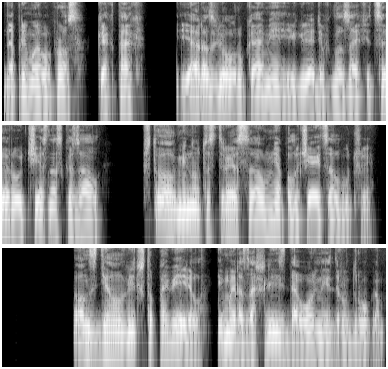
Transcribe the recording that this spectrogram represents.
На прямой вопрос «как так?» я развел руками и, глядя в глаза офицеру, честно сказал, что в минуты стресса у меня получается лучше. Он сделал вид, что поверил, и мы разошлись, довольные друг другом.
